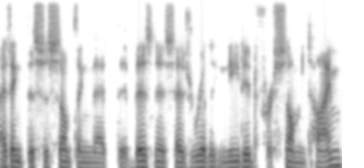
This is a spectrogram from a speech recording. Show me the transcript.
I think this is something that the business has really needed for some time.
